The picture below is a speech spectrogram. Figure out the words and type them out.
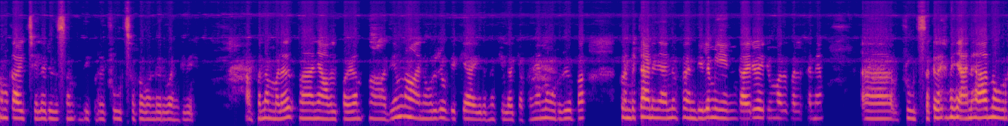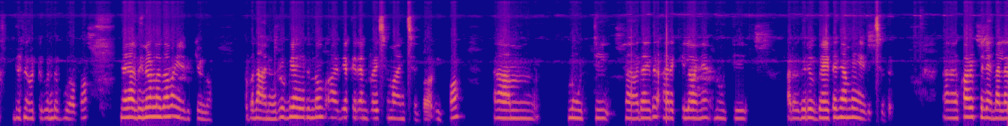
നമുക്ക് ആഴ്ചയിൽ ഒരു ദിവസം ഇതിൽ ഫ്രൂട്ട്സ് ഒക്കെ കൊണ്ടൊരു വണ്ടി വരും. അപ്പൊ നമ്മൾ ഞാവൽപ്പഴം ആദ്യം നാനൂറ് രൂപയൊക്കെ ആയിരുന്നു കിലോയ്ക്ക്. അപ്പൊ ഞാൻ നൂറ് രൂപ കൊണ്ടിട്ടാണ് ഞാൻ ഫ്രണ്ടിൽ മീൻകാർ വരും അതുപോലെ തന്നെ ഫ്രൂട്ട്സ് ഒക്കെ വരുമ്പോ ഞാൻ ആ നൂറിന്റെ നോട്ട് കൊണ്ട് പോകും അപ്പൊ ഞാൻ അതിനുള്ളതാ മേടിക്കുള്ളൂ. അപ്പൊ നാനൂറ് രൂപയായിരുന്നു ആദ്യമൊക്കെ രണ്ട് പ്രാവശ്യം വാങ്ങിച്ചപ്പോൾ ഇപ്പൊ നൂറ്റി അതായത് അര കിലോന് നൂറ്റി അറുപത് രൂപയായിട്ട് ഞാൻ മേടിച്ചത്. ആ, കുഴപ്പമില്ല. നല്ല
